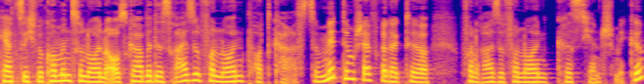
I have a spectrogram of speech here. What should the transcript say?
Herzlich willkommen zur neuen Ausgabe des Reise von Neuen Podcasts mit dem Chefredakteur von Reise von Neuen, Christian Schmicke.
